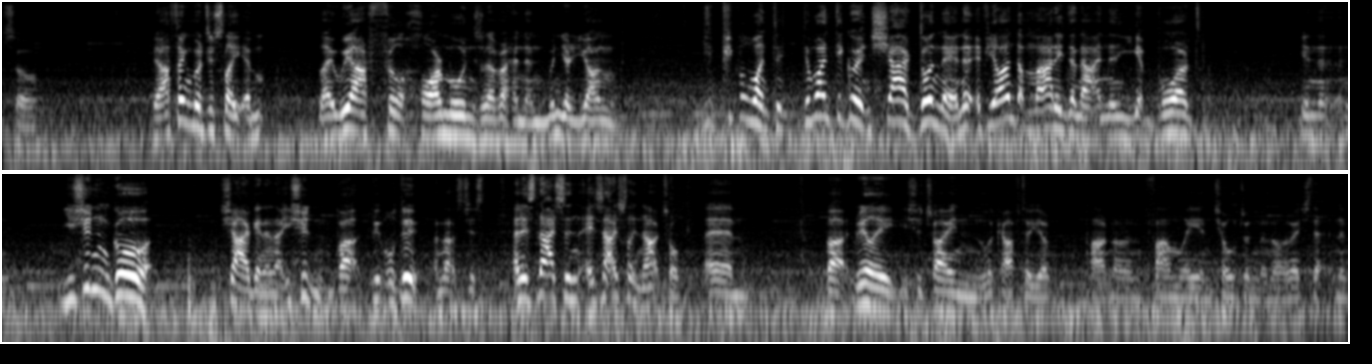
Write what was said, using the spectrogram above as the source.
So, yeah, I think we're just like um, like we are full of hormones and everything, and when you're young people want to they want to go out and shag, don't they? And if you end up married and that, and then you get bored, you know, you shouldn't go shagging and that. You shouldn't, but people do, and that's just and it's natural. It's actually natural. Um, but really, you should try and look after your partner and family and children and all the rest of it. And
